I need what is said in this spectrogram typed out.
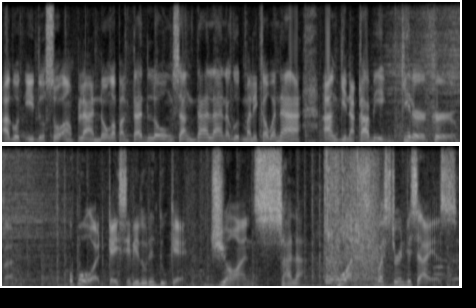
agot iduso ang plano nga pagtadlong sang dalan agud malikawan na ang ginakabig killer curve. Upod kay Cirilo Duque, John Sala, Buenas, Western Visayas.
